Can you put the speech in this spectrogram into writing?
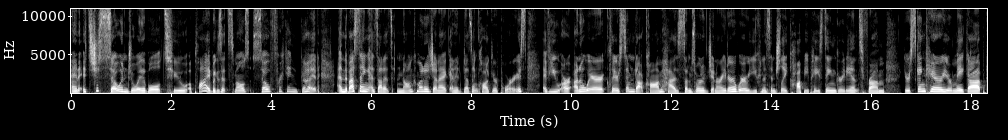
and it's just so enjoyable to apply because it smells so freaking good. And the best thing is that it's non comedogenic and it doesn't clog your pores. If you are unaware, clearstem.com has some sort of generator where you can essentially copy paste the ingredients from your skincare, your makeup,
